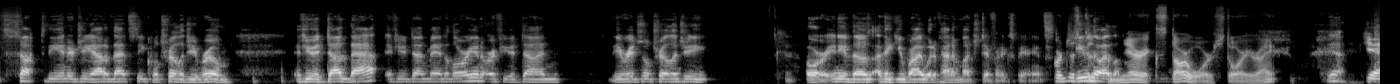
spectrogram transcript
sucked the energy out of that sequel trilogy room. If you had done that, if you had done Mandalorian, or if you had done the original trilogy, or any of those, I think you probably would have had a much different experience. Or just even a though I love, generic Star Wars story, right? Yeah, yeah,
